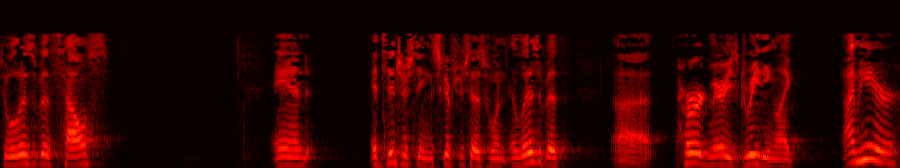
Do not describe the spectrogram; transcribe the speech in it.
to Elizabeth's house. And it's interesting. The scripture says when Elizabeth uh, heard Mary's greeting, like, I'm here.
